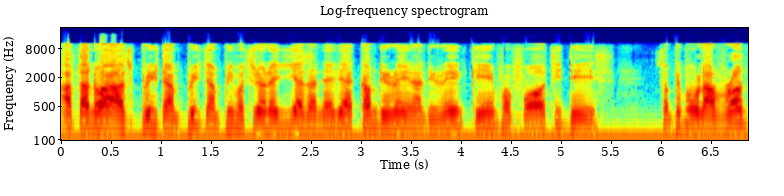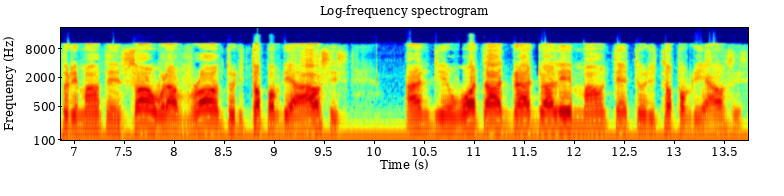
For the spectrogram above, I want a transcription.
After Noah has preached and preached and preached for 300 years, and then there come the rain, and the rain came for 40 days. Some people will have run to the mountains, some will have run to the top of their houses, and the water gradually mounted to the top of the houses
